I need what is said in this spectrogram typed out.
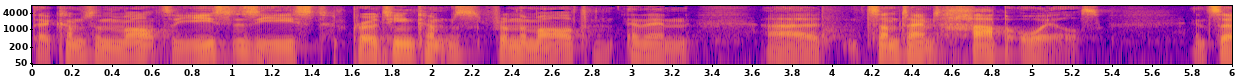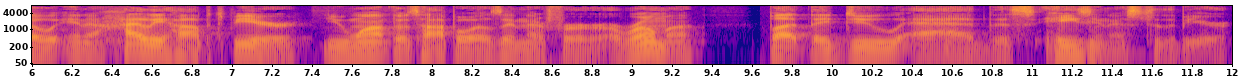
that comes from the malt. So yeast is yeast, protein comes from the malt, and then uh, sometimes hop oils. And so, in a highly hopped beer, you want those hop oils in there for aroma, but they do add this haziness to the beer.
